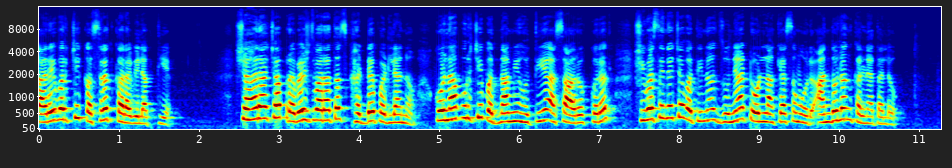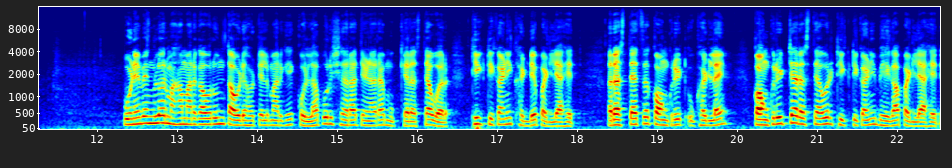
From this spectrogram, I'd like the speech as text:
तारेवरची कसरत करावी लागतीये. शहराच्या प्रवेशद्वारातच खड्डे पडल्यानं कोल्हापूरची बदनामी होतीये असा आरोप करत शिवसेनेच्या वतीनं जुन्या टोल नाक्यासमोर आंदोलन करण्यात आलं. पुणे बेंगलोर महामार्गावरून तावडे हॉटेलमार्गे कोल्हापूर शहरात येणाऱ्या मुख्य रस्त्यावर ठिकठिकाणी खड्डे पडले आहेत. रस्त्याचं काँक्रीट उखडलंय. काँक्रीटच्या रस्त्यावर ठिकठिकाणी भेगा पडल्या आहेत.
